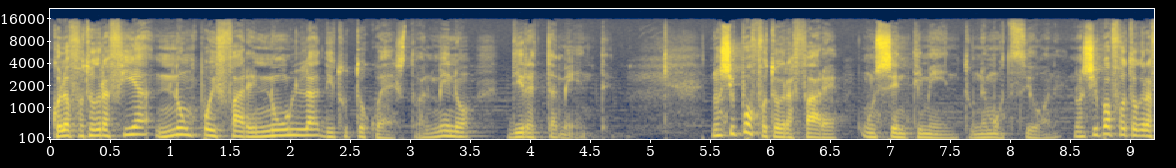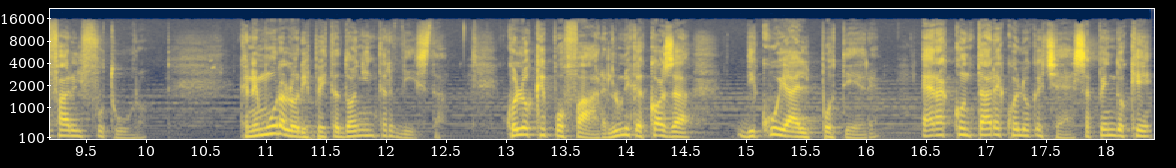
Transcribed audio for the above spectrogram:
Con la fotografia non puoi fare nulla di tutto questo, almeno direttamente. Non si può fotografare un sentimento, un'emozione, non si può fotografare il futuro. Kanemura lo ripete ad ogni intervista. Quello che può fare, l'unica cosa di cui ha il potere è raccontare quello che c'è, sapendo che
